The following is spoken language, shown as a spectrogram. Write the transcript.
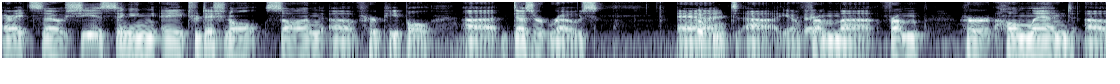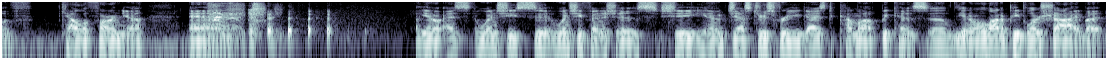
All right, so she is singing a traditional song of her people, uh, "Desert Rose," and uh, you know from uh, from her homeland of California, and you know as when she when she finishes she you know gestures for you guys to come up because uh, you know a lot of people are shy but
